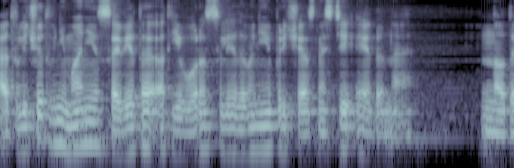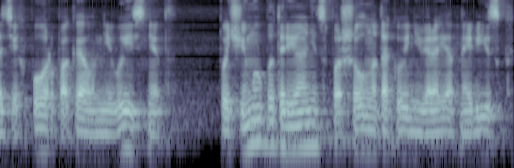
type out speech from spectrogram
отвлечет внимание Совета от его расследования причастности Эдена. Но до тех пор, пока он не выяснит, почему батарианец пошел на такой невероятный риск,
